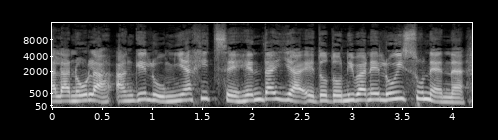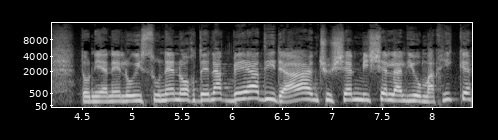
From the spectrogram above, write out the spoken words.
Hala nola, angelu, miahitze, hendaia edo donibane Eloizunen. Donian Eloizunen ordenak beha dira, antxusen Michel Aliomarik,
